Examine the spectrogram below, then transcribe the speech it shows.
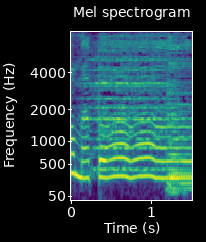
Are my boy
